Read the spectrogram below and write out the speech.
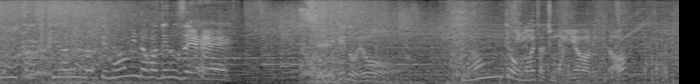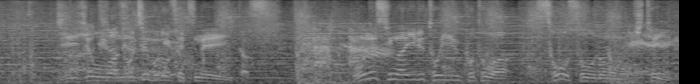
子に助けられるなんて涙が出るぜ。けどよ。なんでお前たちも嫌がるんだ？事情は後ほど説明いたすお主がいるということは曹操殿も来ているな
